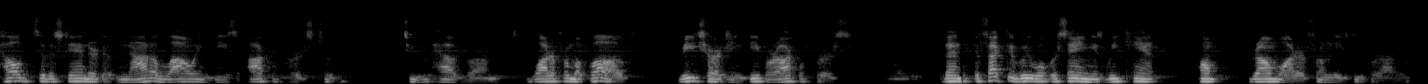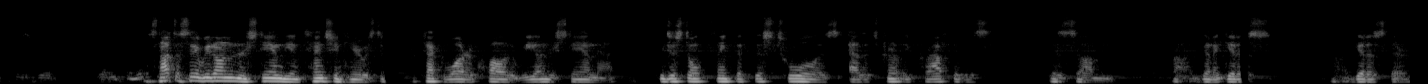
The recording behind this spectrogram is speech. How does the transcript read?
held to the standard of not allowing these aquifers to, to have um, water from above recharging deeper aquifers, then effectively what we're saying is we can't pump groundwater from these deeper aquifers. It's not to say we don't understand the intention here was to protect water quality. We understand that. We just don't think that this tool, is, as it's currently crafted, is is um, uh, going to get us uh, get us there.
